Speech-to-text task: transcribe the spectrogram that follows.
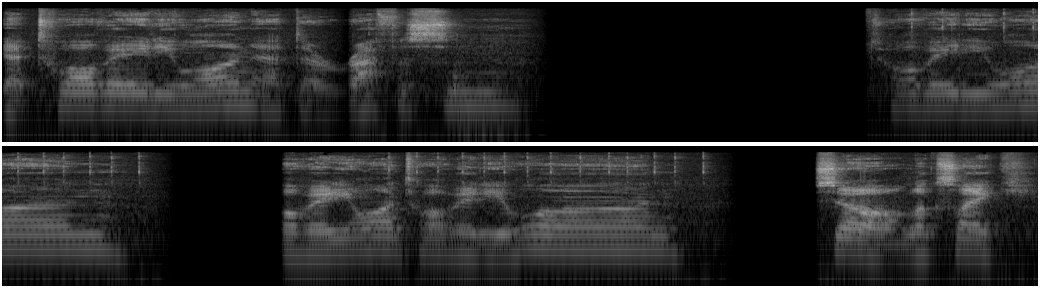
We got 1281 at the Raffison. 1281, 1281, 1281. So, looks like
